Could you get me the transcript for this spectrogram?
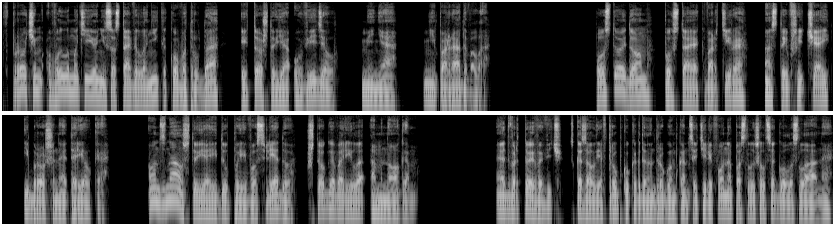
Впрочем, выломать ее не составило никакого труда, и то, что я увидел, меня не порадовало. Пустой дом, пустая квартира, остывший чай и брошенная тарелка. Он знал, что я иду по его следу, что говорило о многом. «Эдвард Тойвович», — сказал я в трубку, когда на другом конце телефона послышался голос Лааны.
